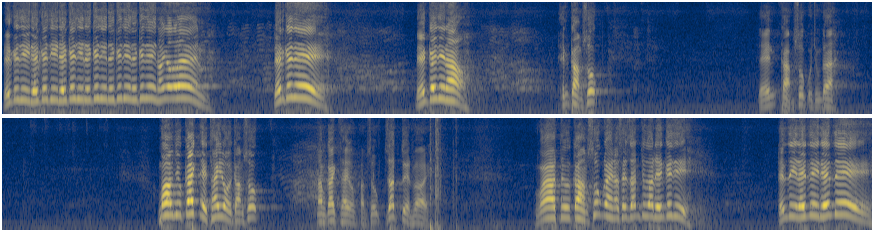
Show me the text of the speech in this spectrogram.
Đến cái gì? Đến cái gì? Đến cái gì? Đến cái gì? Đến cái gì? Đến cái gì? Nói cho tôi lên. Đến cái gì? Đến cái gì nào? Đến cảm xúc. Đến cảm xúc của chúng ta. Bao nhiêu cách để thay đổi cảm xúc? Làm cách thay đổi cảm xúc rất tuyệt vời. Và từ cảm xúc này nó sẽ dẫn chúng ta đến cái gì? Đến gì? Đến gì? Đến gì?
